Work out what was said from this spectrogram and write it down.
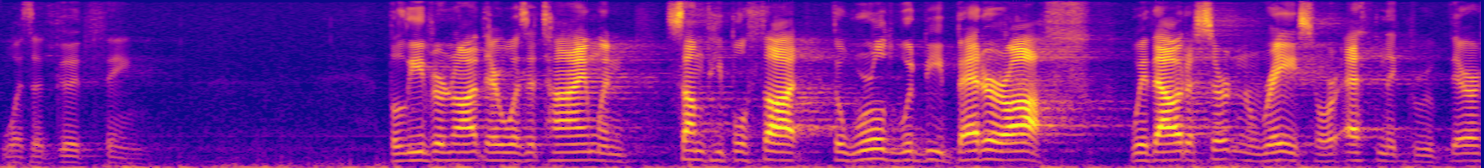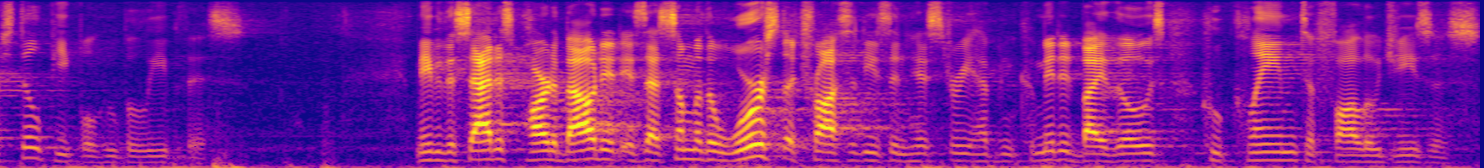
was a good thing. Believe it or not, there was a time when some people thought the world would be better off without a certain race or ethnic group. There are still people who believe this. Maybe the saddest part about it is that some of the worst atrocities in history have been committed by those who claim to follow Jesus.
